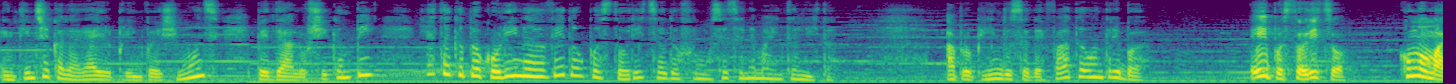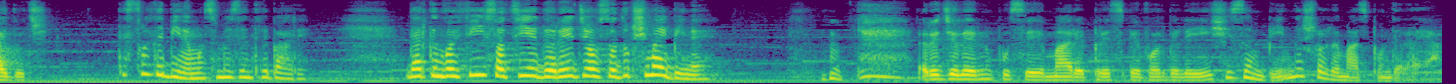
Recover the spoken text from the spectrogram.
În timp ce călărea el prin păi și munți, pe dealuri și câmpii, iată că pe o colină vede o păstoriță de o frumusețe nemai întâlnită. Apropiindu-se de fată, o întrebă. Ei, păstorițo, cum o mai duci? Destul de bine, mulțumesc de întrebare. Dar când voi fi soție de rege, o să duc și mai bine. Regele nu puse mare preț pe vorbele ei și zâmbind își rămas bun la ea.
